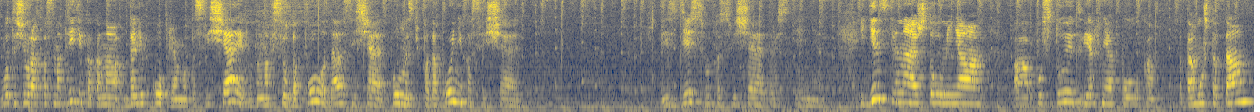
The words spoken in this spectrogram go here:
Вот еще раз посмотрите, как она далеко прям вот освещает. Вот она все до пола, да, освещает. Полностью подоконник освещает. И здесь вот освещает растение. Единственное, что у меня а, пустует верхняя полка, потому что там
